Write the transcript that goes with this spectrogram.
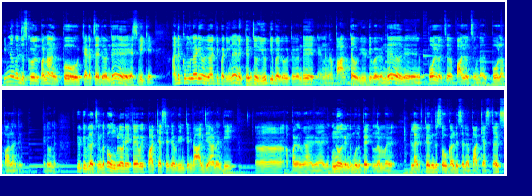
இன்னும் கொஞ்சம் ஸ்க்ரோல் பண்ண இப்போது கிடச்சது வந்து எஸ்விகே அதுக்கு முன்னாடி ஒரு வாட்டி பார்த்தீங்கன்னா எனக்கு தெரிஞ்ச ஒரு யூடியூபர் ஒருத்தர் வந்து என்ன நான் பார்த்த ஒரு யூடியூபர் வந்து ஒரு போல் வச்சு பால் வச்சுருந்தார். போலா பாலாது ஏதோ ஒன்று யூடியூப்ல வச்சுருந்தப்போ உங்களுடைய ஃபேவரட் பாட்காஸ்ட் எது அப்படின்ட்டு இந்த ஆர்ஜி ஆனந்தி அப்புறம் இன்னும் ரெண்டு மூணு பேர் நம்ம எல்லாருக்கும் தெரிஞ்ச சோகால்டு சில பாட்காஸ்டர்ஸ்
